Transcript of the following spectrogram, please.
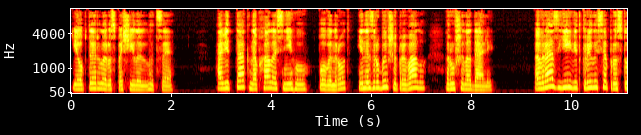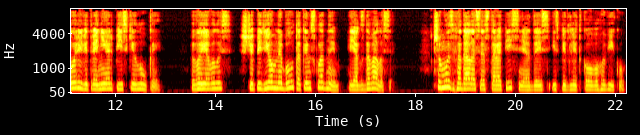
і обтерла розпашіле лице, а відтак напхала снігу повен рот і, не зробивши привалу, рушила далі. Враз їй відкрилися просторі вітряні альпійські луки. Виявилось, що підйом не був таким складним, як здавалося. Чомусь згадалася стара пісня десь із підліткового віку.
